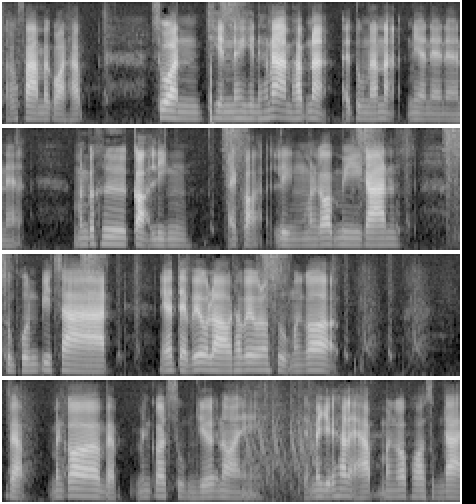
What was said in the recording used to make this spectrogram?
แล้วก็ฟาร์มไปก่อนครับ ส่วนเห็นเห็นข้างหน้าครับน่ะ ไอ้ตรงนั้นน่ะ เนี่ยเนี่ยเนี่ยเนี่ยมันก็คือเกาะลิง ไอ้เกาะลิง มันก็มีการสุ่มผลปีศาจ แล้วแต่เวลเรา ถ้าเวลเราสูงมันก็แบบมันก็แบบมันก็สุ่มเยอะหน่อย แต่ไม่เยอะเท่าไหร่ครับ มันก็พอสุ่มได้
